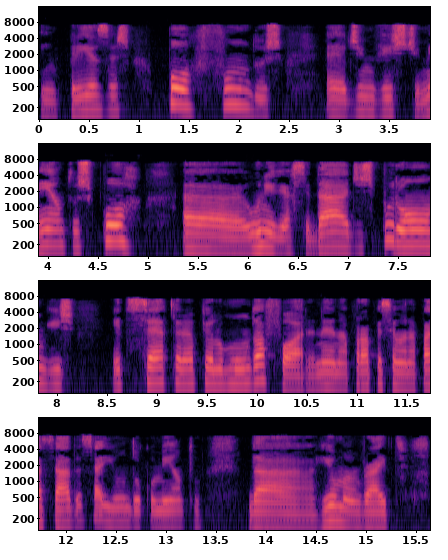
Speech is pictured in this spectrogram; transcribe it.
empresas, por fundos eh, de investimentos, por uh, universidades, por ONGs, etc., pelo mundo afora. Né? Na própria semana passada saiu um documento da Human Rights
